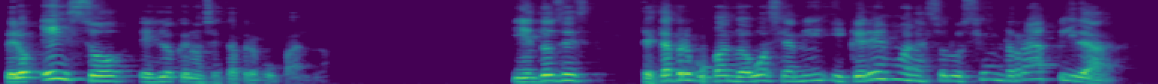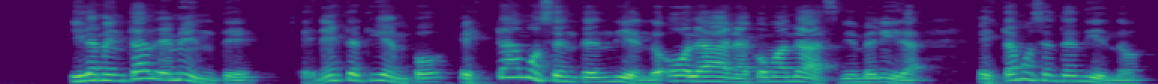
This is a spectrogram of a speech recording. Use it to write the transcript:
pero eso es lo que nos está preocupando. Y entonces te está preocupando a vos y a mí y queremos la solución rápida. Y lamentablemente, en este tiempo estamos entendiendo, hola Ana, ¿cómo andás? Bienvenida. Estamos entendiendo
